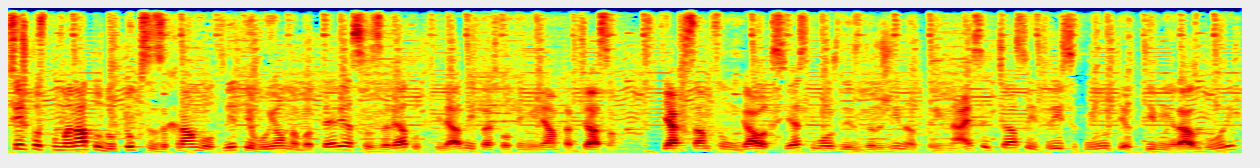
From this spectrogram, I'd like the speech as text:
Всичко споменато до тук се захранва от литиево-ионна батерия с заряд от 1500 мАч. С тях Samsung Galaxy S може да издържи на 13 часа и 30 минути активни разговори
